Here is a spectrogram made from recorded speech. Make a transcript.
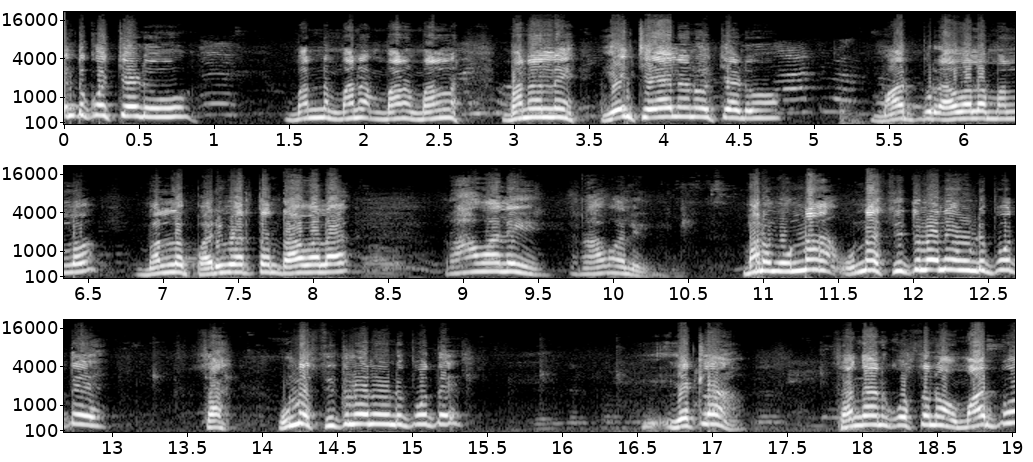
ఎందుకు వచ్చాడు మన మన మన మన మనల్ని ఏం చేయాలని వచ్చాడు? మార్పు రావాలా మనలో? మనలో పరివర్తన రావాలా? రావాలి రావాలి. మనం ఉన్న ఉన్న స్థితిలోనే ఉండిపోతే ఉన్న స్థితిలోనే ఉండిపోతే ఎట్లా? సంఘానికి వస్తున్నావు మార్పు?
